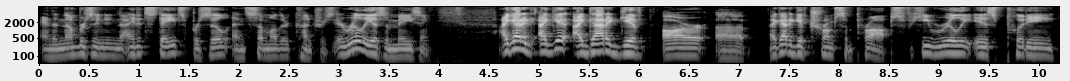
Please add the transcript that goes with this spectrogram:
and the numbers in the United States, Brazil, and some other countries. It really is amazing. I gotta, I get, I gotta give our, uh, I gotta give Trump some props. He really is putting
